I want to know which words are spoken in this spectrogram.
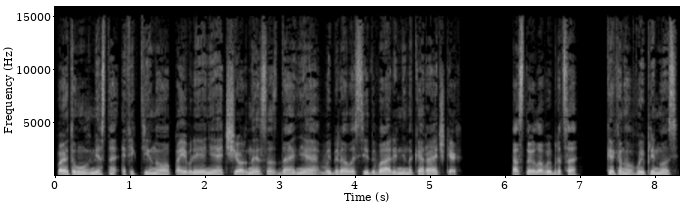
поэтому вместо эффективного появления черное создание выбиралось едва ли не на карачках. А стоило выбраться, как оно выпрямилось,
